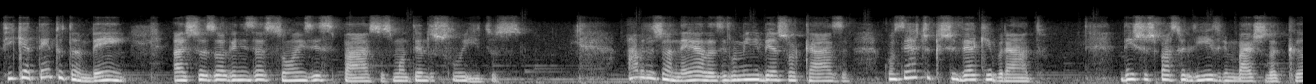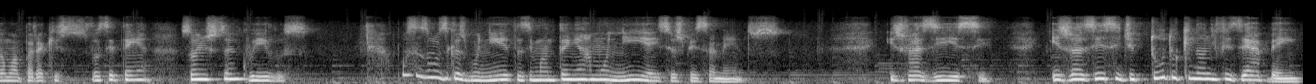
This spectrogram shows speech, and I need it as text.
Fique atento também às suas organizações e espaços, mantendo os fluidos. Abra as janelas, ilumine bem a sua casa, conserte o que estiver quebrado. Deixe o espaço livre embaixo da cama para que você tenha sonhos tranquilos. Ouça as músicas bonitas e mantenha harmonia em seus pensamentos. Esvazie-se, esvazie-se de tudo que não lhe fizer bem.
